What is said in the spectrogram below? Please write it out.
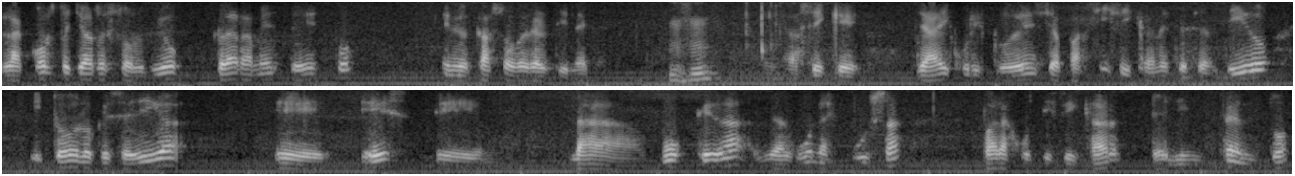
la Corte ya resolvió claramente esto en el caso de Deltinec. Así que ya hay jurisprudencia pacífica en este sentido y todo lo que se diga eh, es eh, la búsqueda de alguna excusa para justificar el intento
